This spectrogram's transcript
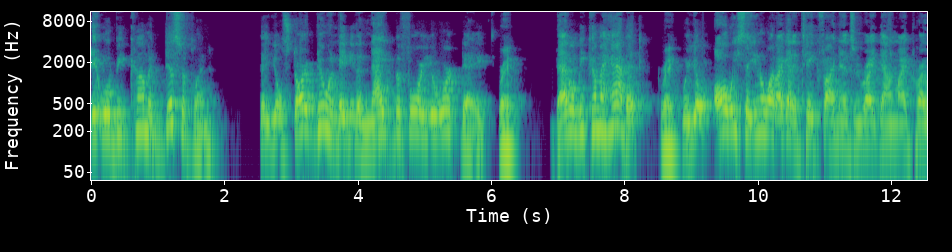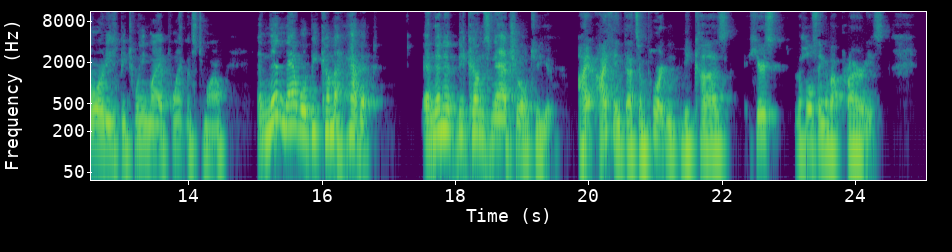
it will become a discipline that you'll start doing maybe the night before your workday. Right. That'll become a habit Right. where you'll always say, you know what, I got to take five minutes and write down my priorities between my appointments tomorrow. And then that will become a habit. And then it becomes natural to you. I, I think that's important because here's the whole thing about priorities.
